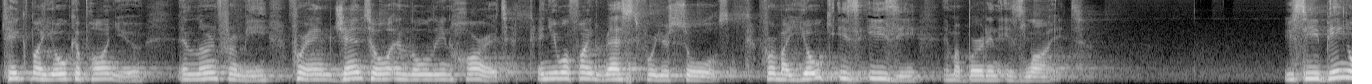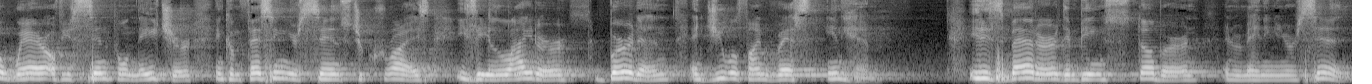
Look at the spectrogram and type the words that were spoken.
Take my yoke upon you and learn from me, for I am gentle and lowly in heart, and you will find rest for your souls. For my yoke is easy and my burden is light. You see, being aware of your sinful nature and confessing your sins to Christ is a lighter burden, and you will find rest in Him. It is better than being stubborn and remaining in your sin.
